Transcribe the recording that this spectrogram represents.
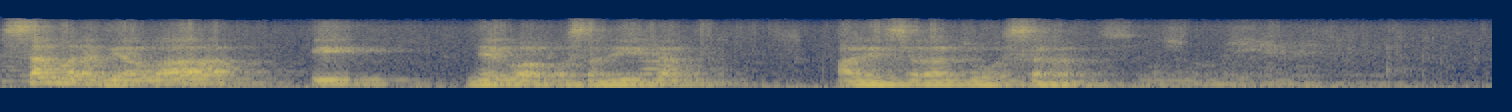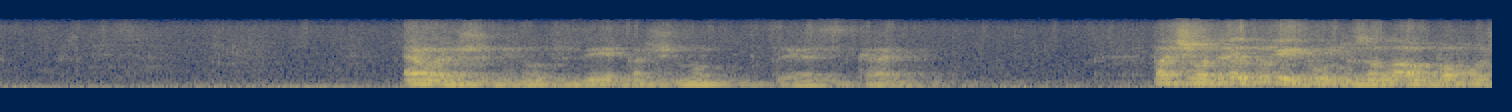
samo radi Allaha i njegova poslanika, ali je salatu wasalam. Evo još minutu, dvije, pa ćemo privesti kraj. Pa ćemo drugi put uz Allahu pomoć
